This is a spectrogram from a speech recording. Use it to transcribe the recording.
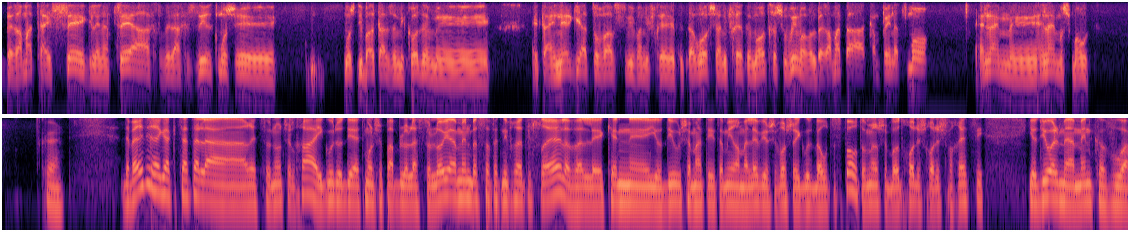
ברמת ההישג, לנצח ולהחזיר, כמו, ש... כמו שדיברת על זה מקודם, אה, את האנרגיה הטובה סביב הנבחרת, את הרוח של הנבחרת הם מאוד חשובים, אבל ברמת הקמפיין עצמו אין להם, אין להם משמעות. כן. דבר איתי רגע קצת על הרצונות שלך, האיגוד הודיע אתמול שפבלו לסו לא יאמן בסוף את נבחרת ישראל, אבל אה, כן אה, יודיעו, שמעתי את אמיר עמלוי, יושב ראש האיגוד בערוץ הספורט, אומר שבעוד חודש, חודש וחצי, יודיעו על מאמן קבוע.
